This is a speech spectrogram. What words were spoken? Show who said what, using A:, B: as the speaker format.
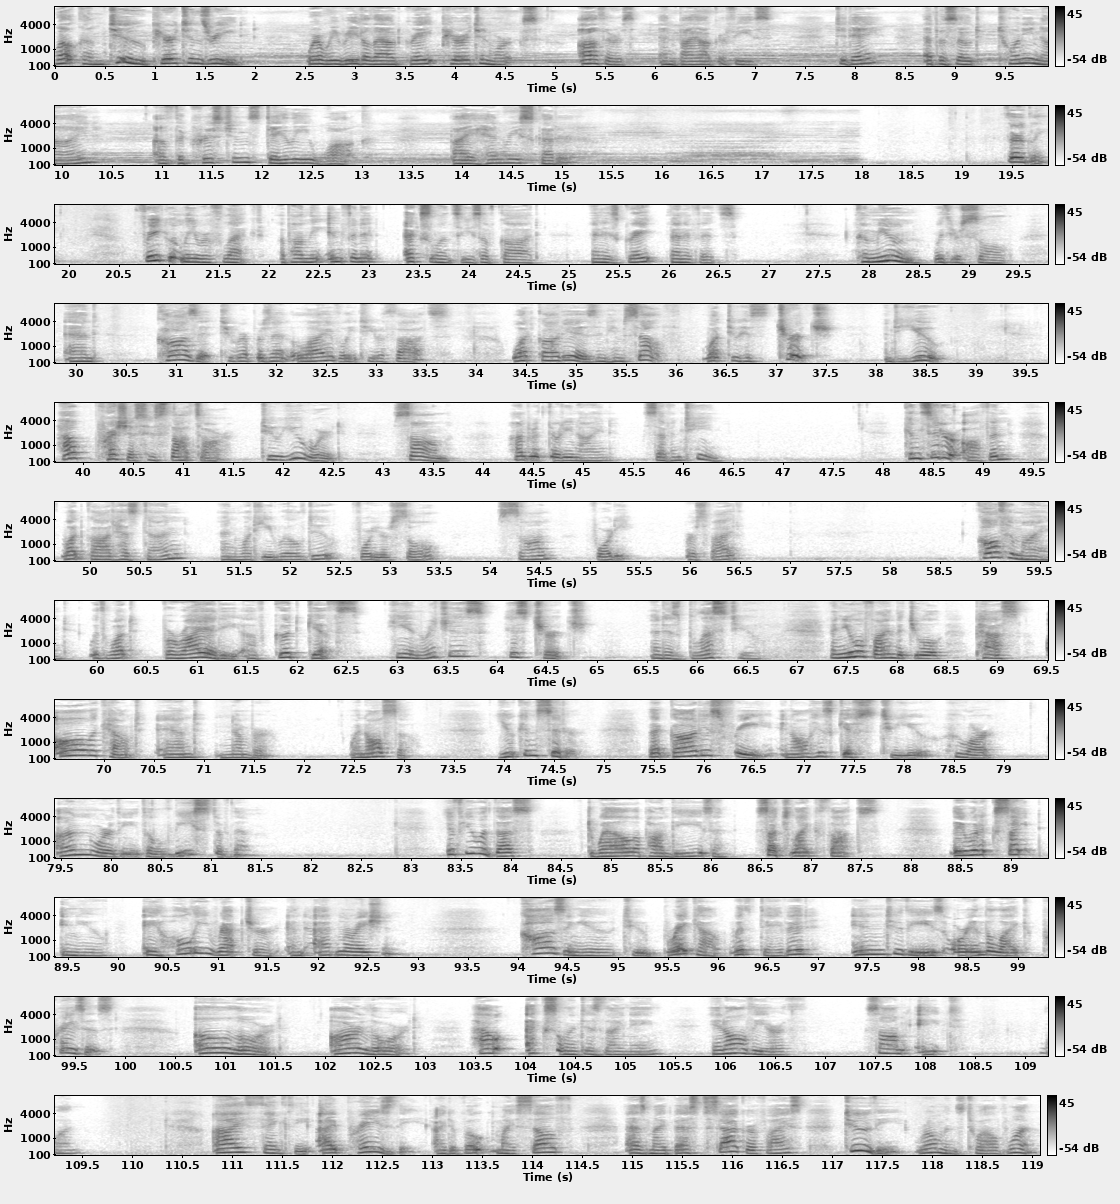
A: Welcome to Puritans Read, where we read aloud great Puritan works, authors, and biographies. Today, episode 29 of The Christian's Daily Walk by Henry Scudder. Thirdly, frequently reflect upon the infinite excellencies of God and his great benefits. Commune with your soul and cause it to represent lively to your thoughts what God is in himself, what to his church, and to you. How precious his thoughts are to you, word. Psalm 139 17. Consider often what God has done and what he will do for your soul. Psalm 40, verse 5. Call to mind with what variety of good gifts he enriches his church and has blessed you. And you will find that you will pass all account and number when also you consider that God is free in all his gifts to you who are unworthy, the least of them. If you would thus dwell upon these and such like thoughts, they would excite in you a holy rapture and admiration, causing you to break out with David into these or in the like praises. O Lord, our Lord, how excellent is thy name in all the earth. Psalm 8 1. I thank thee, I praise thee, I devote myself as my best sacrifice to thee. Romans 12 1.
